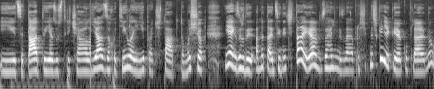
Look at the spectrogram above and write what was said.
і цитати я зустрічала. Я захотіла її прочитати, тому що я, як завжди, анотації не читаю. Я взагалі не знаю про що книжки, які я купляю. Ну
